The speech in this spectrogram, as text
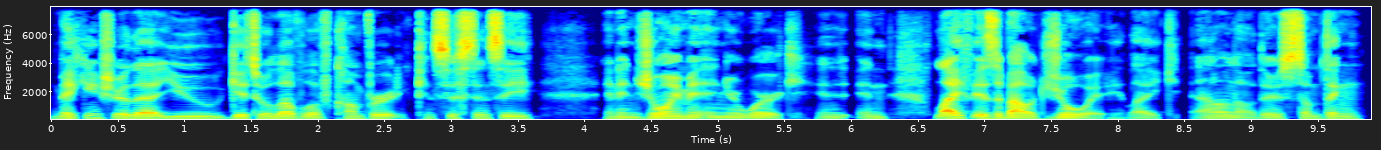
making sure that you get to a level of comfort, consistency, and enjoyment in your work. And, and life is about joy. Like, I don't know, there's something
